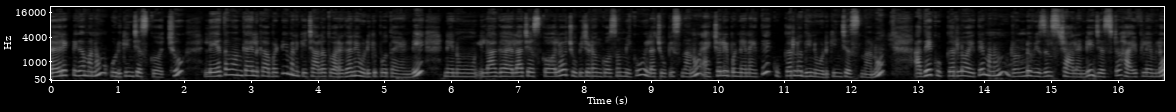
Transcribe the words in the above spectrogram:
డైరెక్ట్గా మనం ఉడికించేసుకోవచ్చు. లేత వంకాయలు కాబట్టి మనకి చాలా త్వరగానే ఉడికిపోతాయండి. నేను ఇలాగ ఎలా చేసుకోవాలో చూపించడం కోసం మీకు ఇలా చూపి చూపిస్తున్నాను యాక్చువల్లీ ఇప్పుడు నేనైతే కుక్కర్లో దీన్ని ఉడికించేస్తున్నాను. అదే కుక్కర్లో అయితే మనం రెండు విజిల్స్ చాలండి. జస్ట్ హై ఫ్లేమ్లో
